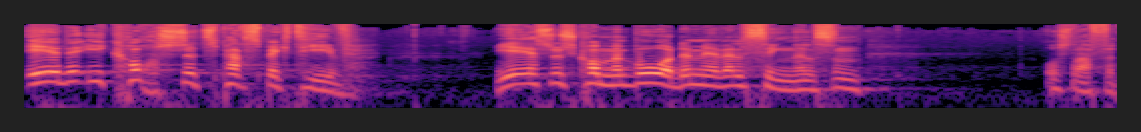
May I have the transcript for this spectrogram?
Er det i korsets perspektiv Jesus kommer både med velsignelsen og straffen?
